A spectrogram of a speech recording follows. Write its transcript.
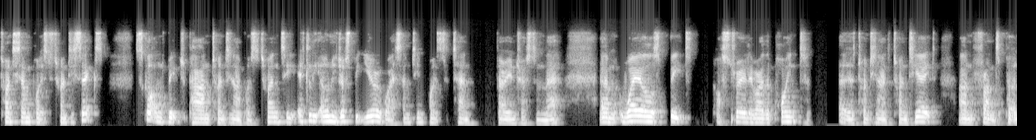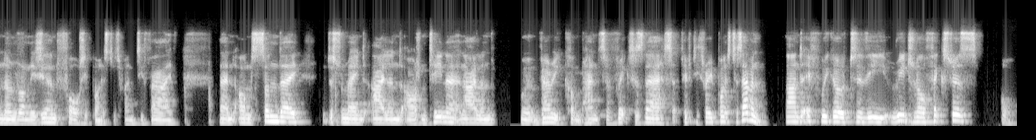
27 points to 26. Scotland beat Japan 29 points to 20. Italy only just beat Uruguay 17 points to 10 very interesting there. Um, Wales beat Australia by the point, uh, 29 to 28, and France put a number on New Zealand, 40 points to 25. Then on Sunday, it just remained Ireland, Argentina, and Ireland were very comprehensive victors there, set 53 points to 7. And if we go to the regional fixtures, or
